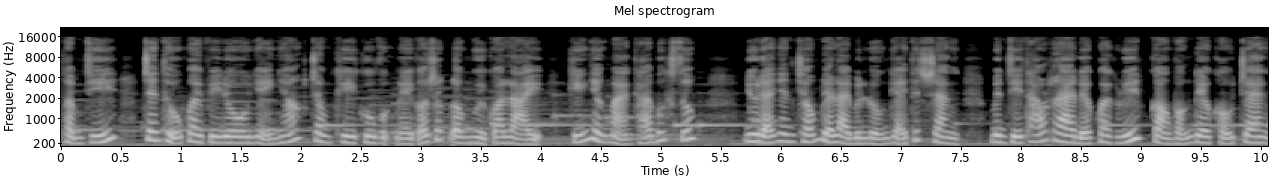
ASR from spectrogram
Thậm chí, tranh thủ quay video nhảy nhót trong khi khu vực này có rất đông người qua lại, khiến dân mạng khá bức xúc. Dù đã nhanh chóng để lại bình luận giải thích rằng mình chỉ tháo ra để quay clip còn vẫn đeo khẩu trang.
